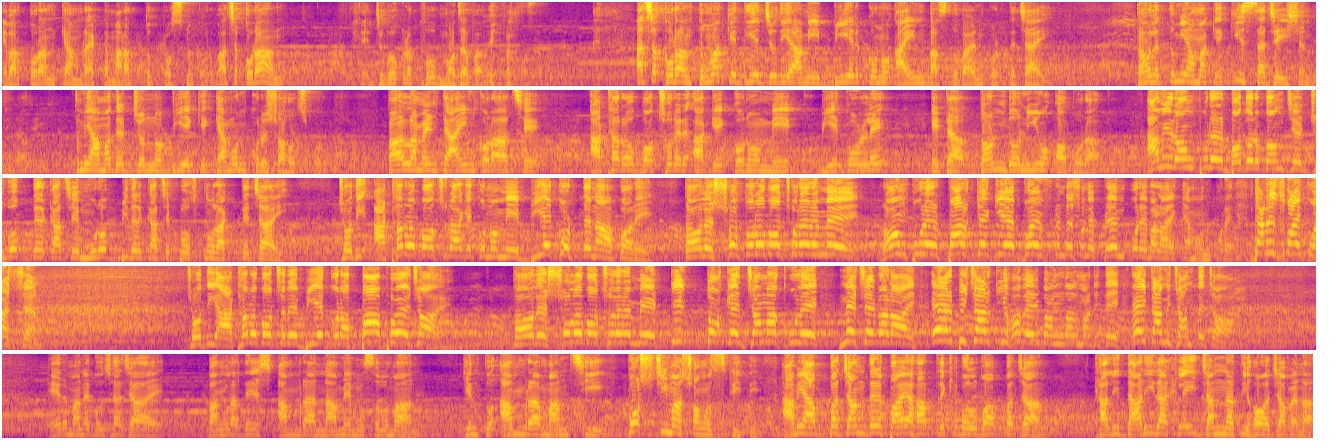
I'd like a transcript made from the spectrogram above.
এবার কোরআনকে আমরা একটা মারাত্মক প্রশ্ন করব। আচ্ছা কোরআন? যুবকরা খুব মজা পাবে। আচ্ছা কোরআন, তোমাকে দিয়ে যদি আমি বিয়ের কোনো আইন বাস্তবায়ন করতে চাই, তাহলে তুমি আমাকে কি সাজেশন দিবা? তুমি আমাদের জন্য বিয়েকে কেমন করে সহজ করবা? পার্লামেন্টে আইন করা আছে, আঠারো বছরের আগে কোনো মেয়ে বিয়ে করলে এটা দণ্ডনীয় অপরাধ। আমি রংপুরের বদরগঞ্জের যুবকদের কাছে, মুরব্বীদের কাছে প্রশ্ন রাখতে চাই যদি আঠারো বছর আগে কোনো মেয়ে বিয়ে করতে না পারে, তাহলে সতেরো বছরের মেয়ে রংপুরের পার্কে গিয়ে বয়ফ্রেন্ডের সঙ্গে প্রেম করে বেড়ায় কেমন করে? দ্যাট ইজ মাই কোয়েশ্চেন যদি আঠারো বছরে বিয়ে করা পাপ হয়ে যায়, তাহলে ষোলো বছরের মেয়ে টিকটকে জামা খুলে নেচে বেড়ায়। এর বিচার কি হবে এই বাংলার মাটিতে? এইটা আমি জানতে চাই। এর মানে বোঝা যায়, বাংলাদেশ আমরা নামে মুসলমান। কিন্তু আমরা মানছি পশ্চিমা সংস্কৃতি। আমি আব্বা জানদের পায়ে হাত রেখে বলব আব্বা জান খালি দাড়ি রাখলেই জান্নাতি হওয়া যাবে না।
